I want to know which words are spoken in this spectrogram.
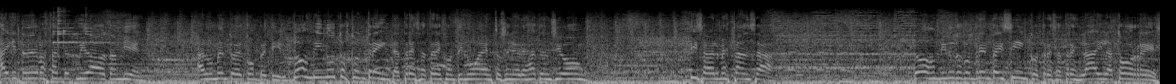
hay que tener bastante cuidado también al momento de competir. Dos minutos con 30. 3 a 3 continúa esto, señores. Atención. Isabel Mestanza. 2 minutos con 35, 3 a 3 Laila Torres.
